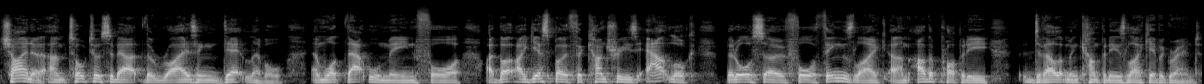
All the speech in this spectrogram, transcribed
China. Um, talk to us about the rising debt level and what that will mean for, I, guess, both the country's outlook, but also for things like um, other property development companies like Evergrande.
